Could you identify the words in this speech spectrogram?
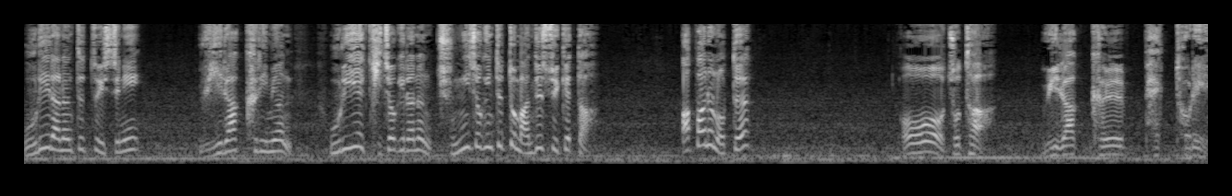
우리라는 뜻도 있으니 위라클이면 우리의 기적이라는 중의적인 뜻도 만들 수 있겠다. 아빠는 어때? 오, 좋다. 위라클 팩토리.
